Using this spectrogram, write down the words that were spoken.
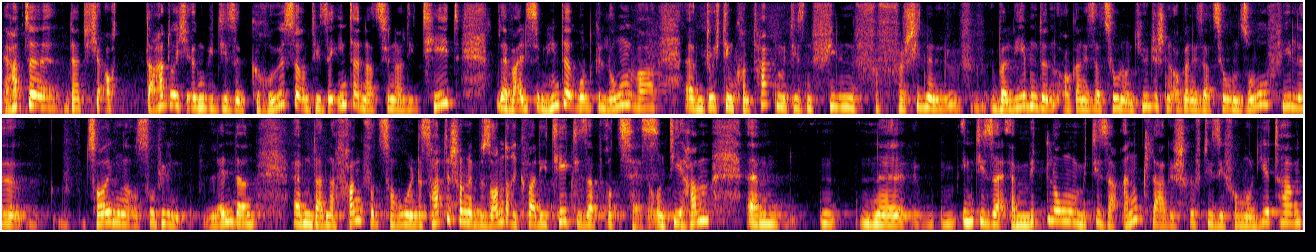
Er hatte natürlich auch dadurch irgendwie diese Größe und diese Internationalität, äh, weil es im Hintergrund gelungen war, ähm, durch den Kontakt mit diesen vielen verschiedenen überlebenden Organisationen und jüdischen Organisationen so viele Zeugen aus so vielen Ländern ähm, dann nach Frankfurt zu holen. Das hatte schon eine besondere Qualität, dieser Prozess. Und die haben ähm, eine, in dieser Ermittlung mit dieser Anklageschrift, die Sie formuliert haben,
